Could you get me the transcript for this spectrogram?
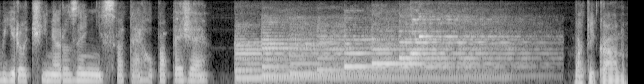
výročí narození svatého papeže. Vatikán.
